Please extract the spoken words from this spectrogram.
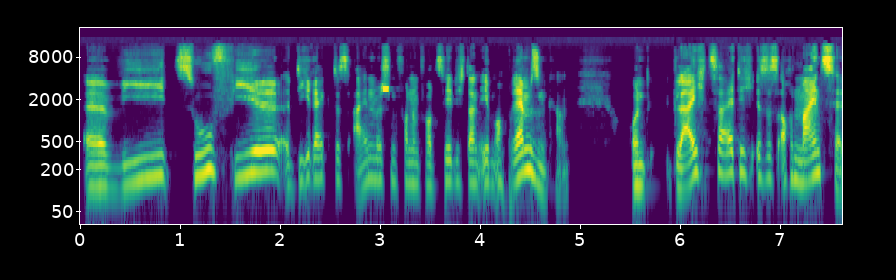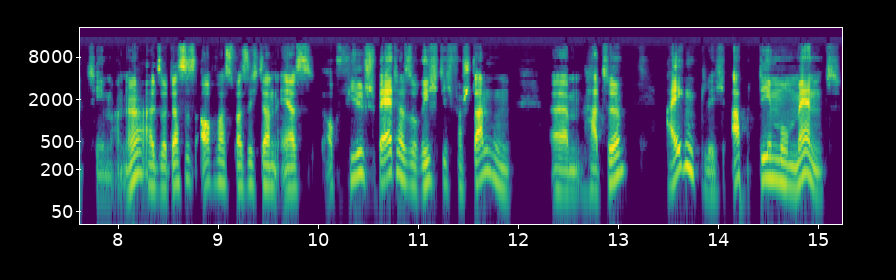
äh, wie zu viel direktes Einmischen von einem VC dich dann eben auch bremsen kann. Und gleichzeitig ist es auch ein Mindset-Thema. Ne? Also das ist auch was, was ich dann erst auch viel später so richtig verstanden ähm, hatte. Eigentlich ab dem Moment,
